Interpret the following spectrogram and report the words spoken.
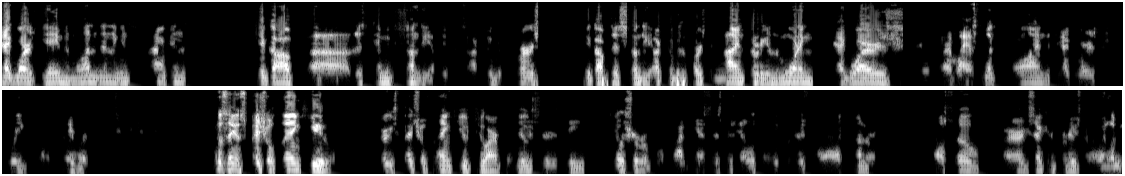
Jaguars game in London against the Falcons. Kickoff uh, this coming Sunday. I think it's October 1st. Kickoff this Sunday, October the 1st at 9.30 in the morning. Jaguars, our last look at the line, the Jaguars three-point favorite. I want to say a special thank you very special thank you to our producers. The Teal Shirt Report podcast has been eloquently produced by Alex Nunnery. Also, our executive producer, let me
